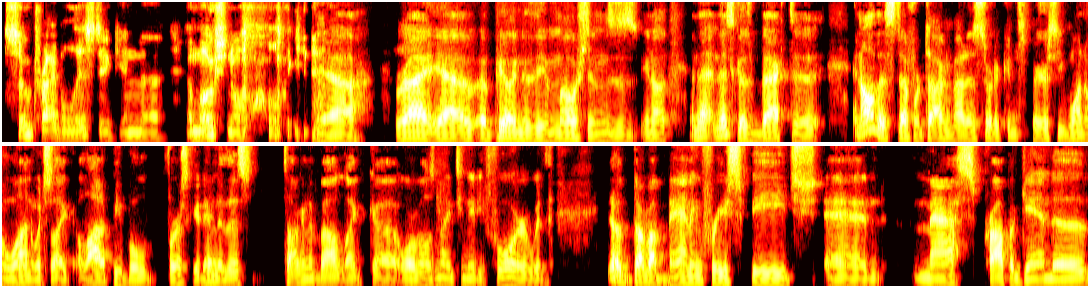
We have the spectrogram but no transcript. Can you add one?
so tribalistic and uh, emotional. you know? Yeah, right. Yeah, appealing to the emotions is you know, and that and this goes back to and all this stuff we're talking about is sort of conspiracy 101, which like a lot of people first get into this talking about like uh, Orwell's 1984 with you know talk about banning free speech and mass propaganda,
